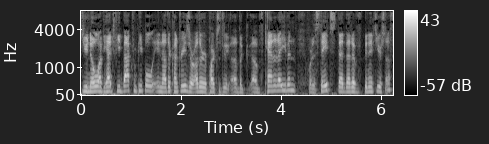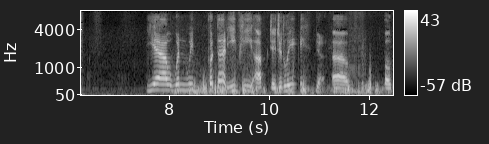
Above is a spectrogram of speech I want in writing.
Do you know? Have you had feedback from people in other countries or other parts of the, of, the, of Canada even or the states that that have been into your stuff? Yeah, when we put that EP up digitally, Yeah, uh, about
